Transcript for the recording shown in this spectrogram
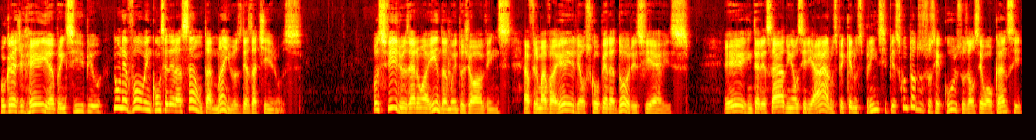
O grande rei, a princípio, não levou em consideração tamanhos desatinos. Os filhos eram ainda muito jovens, afirmava ele aos cooperadores fiéis e, interessado em auxiliar os pequenos príncipes com todos os recursos ao seu alcance,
